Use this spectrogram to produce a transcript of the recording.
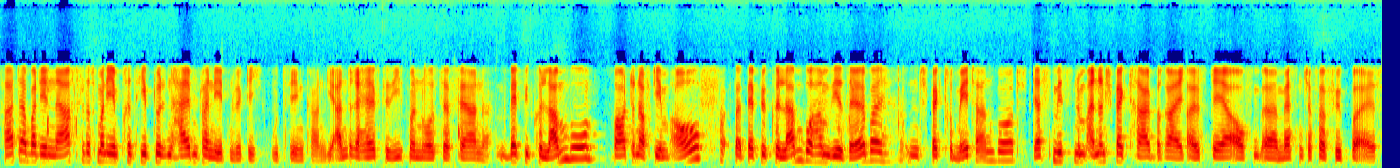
hat aber den Nachteil, dass man im Prinzip nur den halben Planeten wirklich gut sehen kann. Die andere Hälfte sieht man nur aus der Ferne. Bepi Colombo baut dann auf dem auf. Bei Bepi Colombo haben wir selber ein Spektrometer an Bord. Das misst in einem anderen Spektralbereich, als der auf äh, Messenger verfügbar ist.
